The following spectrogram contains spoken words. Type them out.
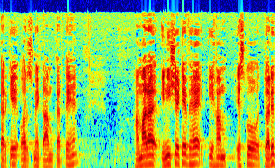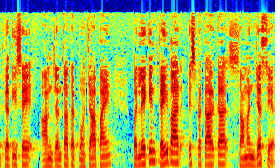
करके और उसमें काम करते हैं। हमारा इनिशिएटिव है कि हम इसको त्वरित गति से आम जनता तक पहुँचा पाएँ, पर लेकिन कई बार इस प्रकार का सामंजस्य,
